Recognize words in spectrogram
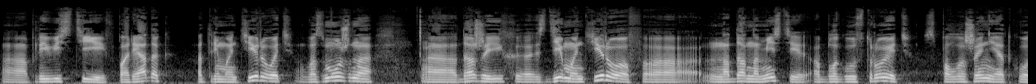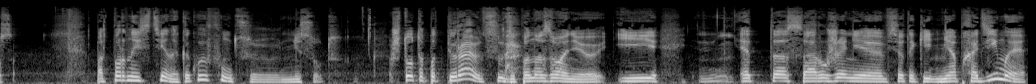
привести в порядок, отремонтировать. Возможно, даже их э, сдемонтировав, а, на данном месте облагоустроить с положения откоса. Подпорные стены какую функцию несут? Что-то подпирают, судя по названию, и это сооружение все-таки необходимое,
